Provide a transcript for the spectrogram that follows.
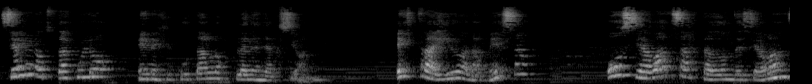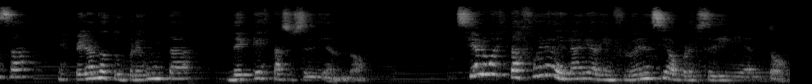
Si hay un obstáculo en ejecutar los planes de acción, ¿es traído a la mesa o se avanza hasta donde se avanza esperando tu pregunta de qué está sucediendo? Si algo está fuera del área de influencia o procedimiento,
